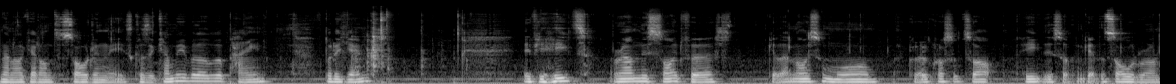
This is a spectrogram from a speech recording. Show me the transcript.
then I'll get on to soldering these because it can be a bit of a pain. But again if you heat around this side first get that nice and warm go across the top heat this up and get the solder on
